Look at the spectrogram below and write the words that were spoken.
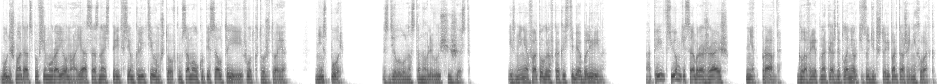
Будешь мотаться по всему району, а я осознаюсь перед всем коллективом, что в комсомолку писал ты, и фотка тоже твоя. Не спорь. Сделал он останавливающий жест. Из меня фотограф, как из тебя балерина. А ты в съемке соображаешь. Нет, правда. Главред на каждой планерке судит, что репортажей нехватка.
